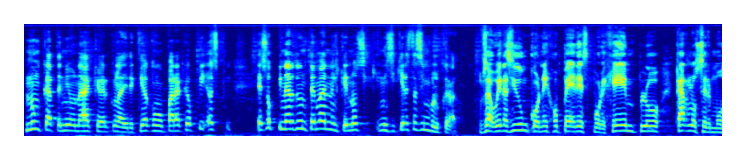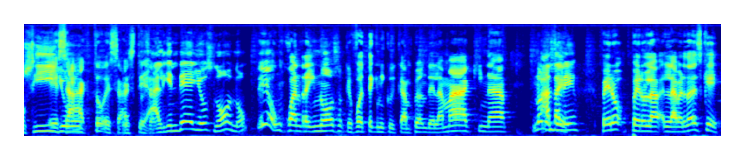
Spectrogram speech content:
nunca ha tenido nada que ver con la directiva como para que opine. Es, opinar de un tema en el que no, ni siquiera estás involucrado. O sea, hubiera sido un Conejo Pérez, por ejemplo, Carlos Hermosillo. Exacto, exacto, Este, exacto. alguien de ellos, ¿no? ¿No? Sí, o un Juan Reynoso que fue técnico y campeón de la máquina. No lo Ándale. sé. Pero, pero la, la verdad es que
